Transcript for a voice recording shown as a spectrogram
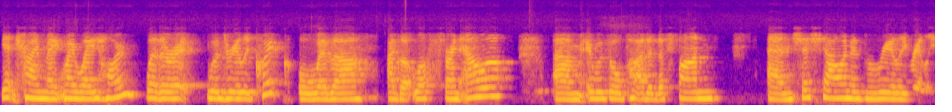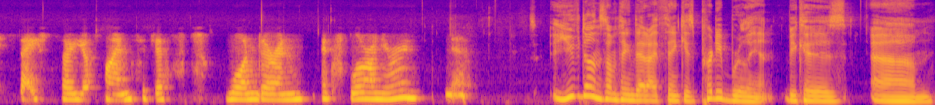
yeah, try and make my way home, whether it was really quick or whether I got lost for an hour. Um, it was all part of the fun. And Chefchaouen is really, really safe, so you're fine to just wander and explore on your own. Yeah. You've done something that I think is pretty brilliant because um,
